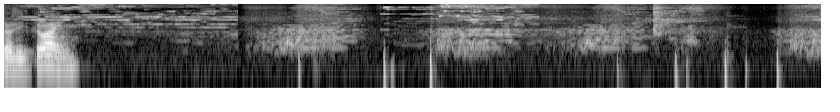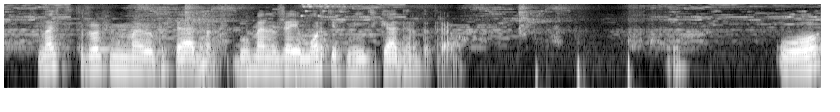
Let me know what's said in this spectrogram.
Ну що ж, відкриваємо. Настя строфі мені має випустити Едгард, бо в мене вже є Мортіс, мені тільки Едгарда треба. О,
